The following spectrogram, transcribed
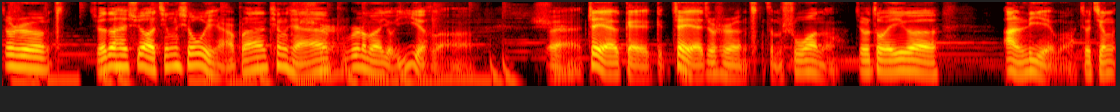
就是觉得还需要精修一下，不然听起来不是那么有意思啊。对，这也给给这也就是怎么说呢？就是作为一个案例嘛，就警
